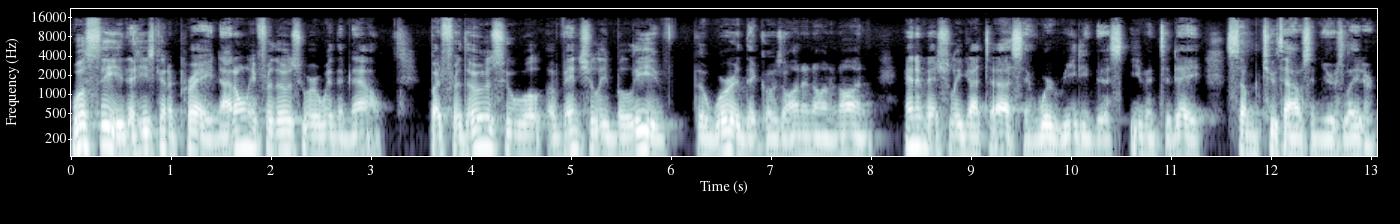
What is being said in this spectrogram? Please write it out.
we'll see that he's going to pray not only for those who are with him now, but for those who will eventually believe the word that goes on and on and on and eventually got to us. And we're reading this even today, some 2,000 years later.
